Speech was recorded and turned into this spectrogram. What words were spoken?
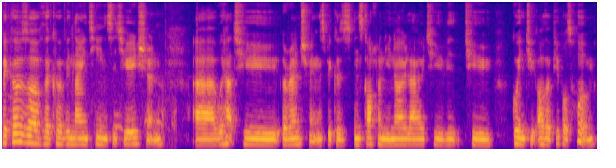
because of the COVID-19 situation, uh, we had to arrange things because in Scotland you're not allowed to to go to other people's home.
